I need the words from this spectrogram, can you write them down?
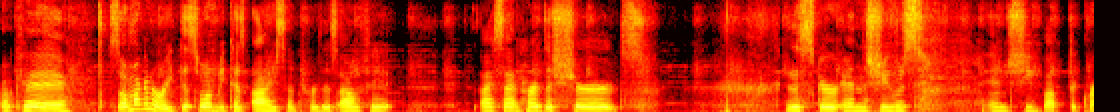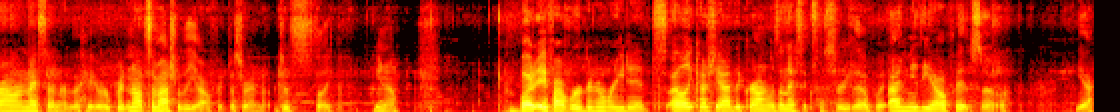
Okay, so I'm not gonna rate this one because I sent her this outfit. I sent her the shirt, the skirt, and the shoes. and she bought the crown, and I sent her the hair, but not so much for the outfit, just random, just like you know. But if I were gonna rate it, I like how she had the crown. It was a nice accessory though. But I made the outfit, so yeah.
